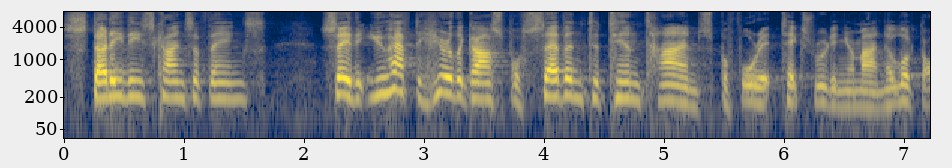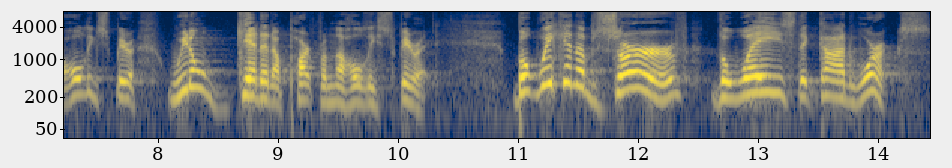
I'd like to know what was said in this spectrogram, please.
study these kinds of things say that you have to hear the gospel seven to ten times before it takes root in your mind. Now, look, the Holy Spirit, we don't get it apart from the Holy Spirit, but we can observe the ways that God works.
